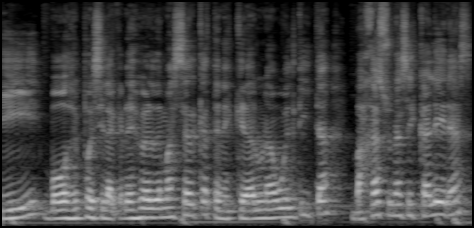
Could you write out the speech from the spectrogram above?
Y vos después, si la querés ver de más cerca, tenés que dar una vueltita, bajás unas escaleras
